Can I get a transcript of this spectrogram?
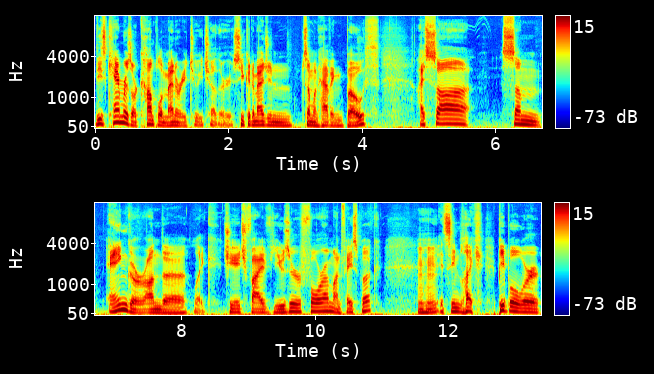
These cameras are complementary to each other. So you could imagine someone having both. I saw some anger on the like GH5 user forum on Facebook. It seemed like people were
